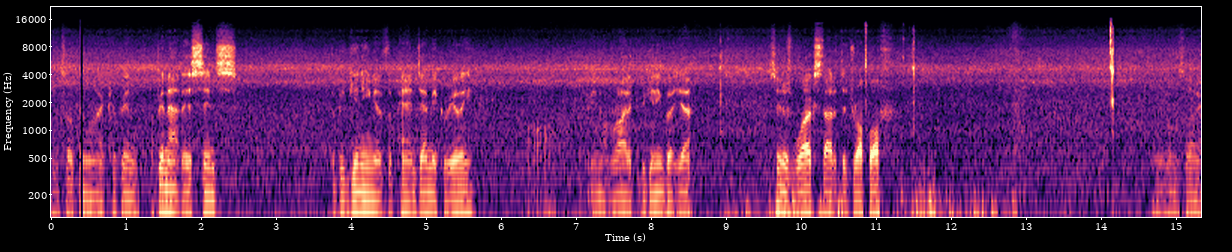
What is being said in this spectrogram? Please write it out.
I'm talking like I've been I've been at this since the beginning of the pandemic, really. Oh, maybe not right at the beginning, but yeah, as soon as work started to drop off, I was like,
